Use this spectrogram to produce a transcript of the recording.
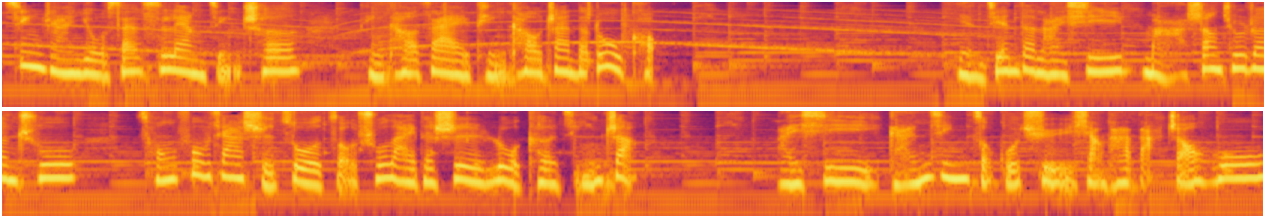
竟然有三四辆警车停靠在停靠站的路口。眼尖的莱西马上就认出，从副驾驶座走出来的是洛克警长。莱西赶紧走过去向他打招呼：“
